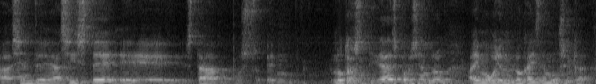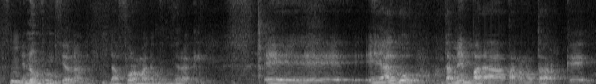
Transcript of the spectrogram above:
a xente asiste, eh, está pues, en, en outras entidades, por exemplo, hai mogollón de locais de música e non funcionan da forma que funciona aquí eh, é algo tamén para, para notar que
